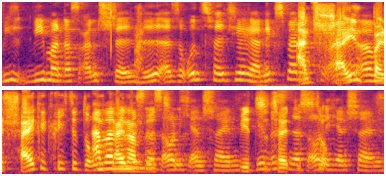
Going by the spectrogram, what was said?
wie, wie man das anstellen will. Also uns fällt hier ja nichts mehr dazu Anscheinend ein. bei Ähm, Schalke kriegt es doch aber wir müssen mit. das auch nicht entscheiden. Wir Wir, müssen das ist auch nicht entscheiden.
